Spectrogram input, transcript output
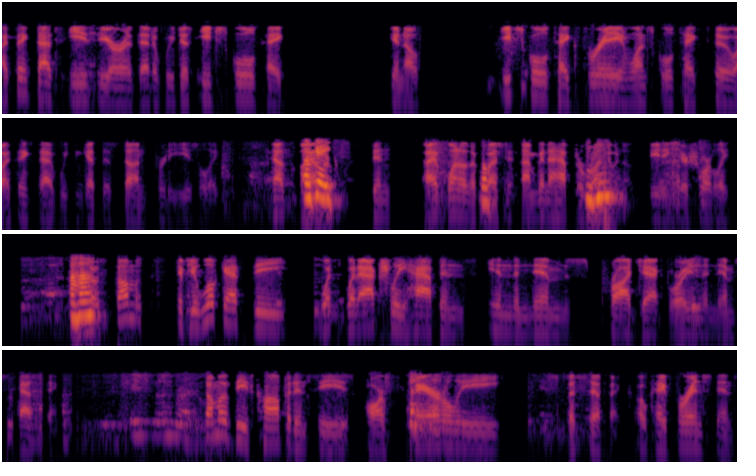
I think that's easier that if we just each school take you know, each school take three and one school take two, I think that we can get this done pretty easily. Now, okay. Question, I have one other question. I'm going to have to mm-hmm. run to another meeting here shortly. Uh -huh. So some, if you look at the what what actually happens in the NIMS project or in the NIMS testing, some of these competencies are fairly specific. Okay, for instance,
